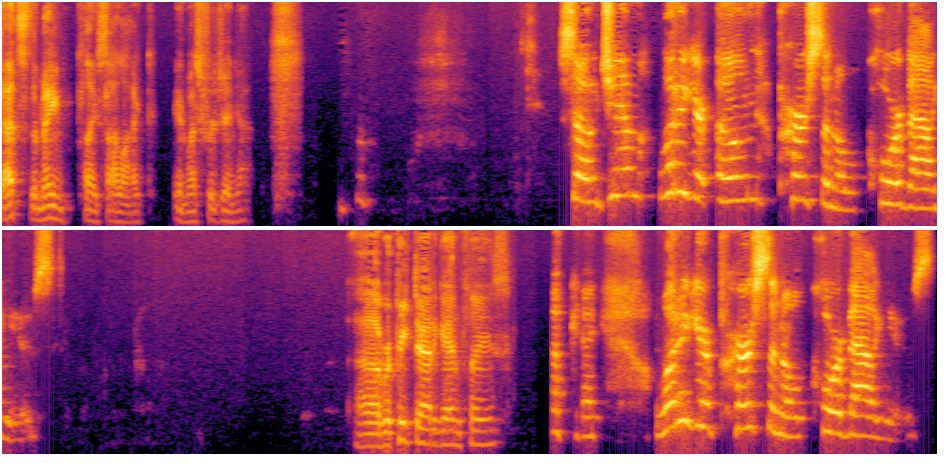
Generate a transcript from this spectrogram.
that's the main place I like in West Virginia. So, Jim, what are your own personal core values? Uh, repeat that again, please. Okay. What are your personal core values?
